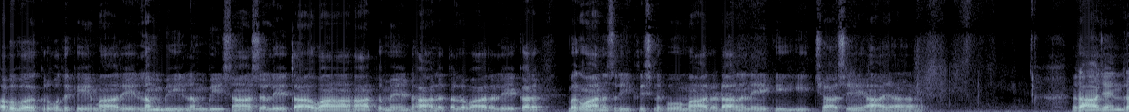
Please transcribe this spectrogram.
अब वह क्रोध के मारे लंबी लंबी सांस लेता हुआ हाथ में ढाल तलवार लेकर भगवान श्री कृष्ण को मार डालने की इच्छा से आया। राजेंद्र,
